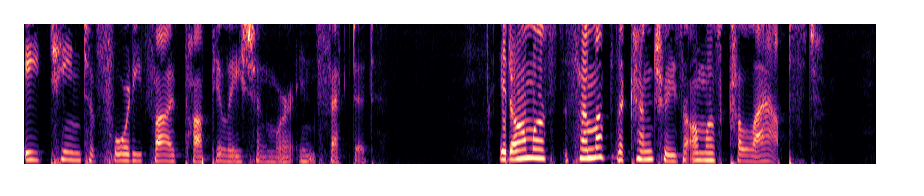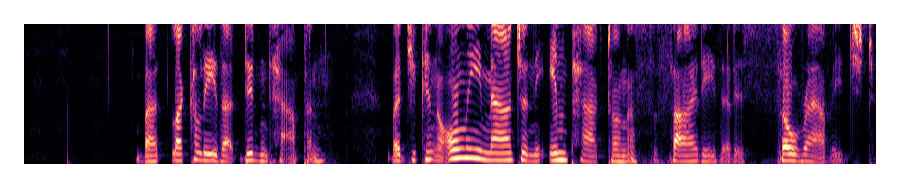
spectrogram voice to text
18 to 45 population were infected. It almost, some of the countries almost collapsed. But luckily that didn't happen. But you can only imagine the impact on a society that is so ravaged.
